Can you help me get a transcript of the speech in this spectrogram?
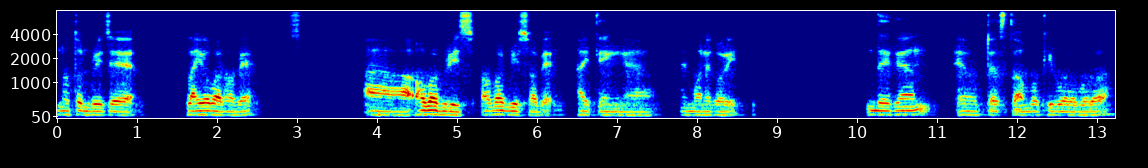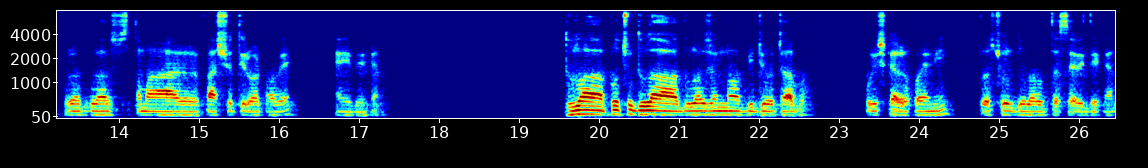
নতুন ব্রিজে ফ্লাইওভার হবে। আ ওভারব্রিজ, ওভারব্রিজ হবে। আই আ আমি মনে করি। দেখেন একটা স্তম্ভ কি বড় বড়। রডগুলা তোমার ৫ সুতি রড হবে। এই দেখেন। ধুলা প্রচুর ধুলা, ধুলার জন্য ভিডিওটা পরিষ্কার হয়নি। প্রচুর ধুলা উঠতেছে ওই দেখেন।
